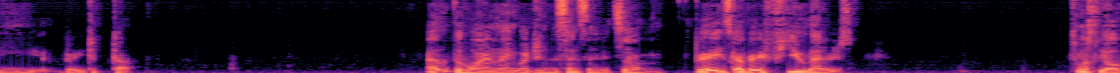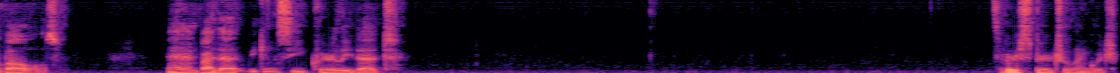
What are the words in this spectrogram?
the very tip top. I love the Hawaiian language in the sense that it's um very it's got very few letters. It's mostly all vowels. And by that we can see clearly that it's a very spiritual language.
